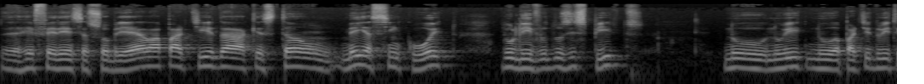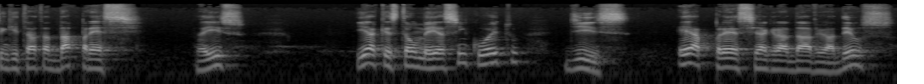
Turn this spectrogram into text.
é, sobre ela a partir da questão 658 do Livro dos Espíritos, no, no, no, a partir do item que trata da prece, não é isso? E a questão 658 diz: é a prece agradável a Deus?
